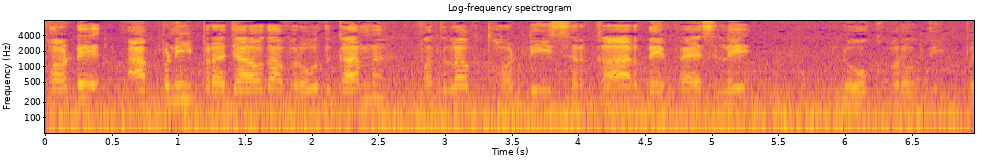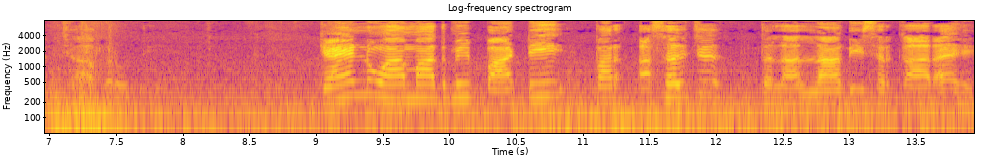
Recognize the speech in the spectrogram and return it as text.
ਤੁਹਾਡੇ ਆਪਣੀ ਪ੍ਰਜਾ ਉਹਦਾ ਵਿਰੋਧ ਕਰਨ, ਮਤਲਬ ਤੁਹਾਡੀ ਸਰਕਾਰ ਦੇ ਫੈਸਲੇ ਲੋਕ ਵਿਰੋਧੀ, ਪੰਜਾਬ ਵਿਰੋਧੀ। ਕਹਿਣ ਨੂੰ ਆਮ ਆਦਮੀ ਪਾਰਟੀ, ਪਰ ਅਸਲ 'ਚ ਦਲਾਲਾਂ ਦੀ ਸਰਕਾਰ ਹੈ ਇਹ।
